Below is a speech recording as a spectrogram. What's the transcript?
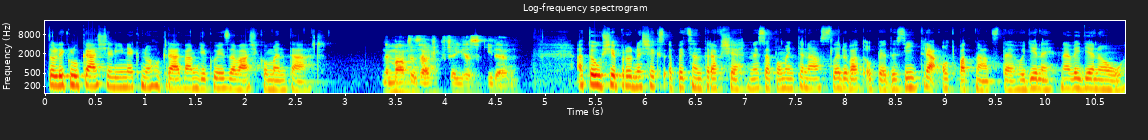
Tolik Lukáš Jelínek, mnohokrát vám děkuji za váš komentář. Nemáte zač, přeji hezký den. A to už je pro dnešek z Epicentra vše. Nezapomeňte nás sledovat opět zítra od 15. hodiny. Na viděnou.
